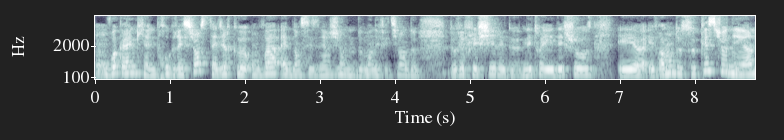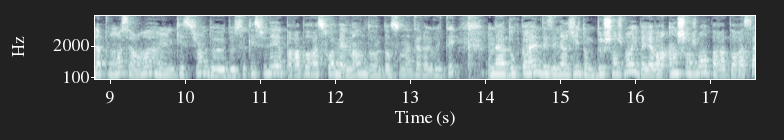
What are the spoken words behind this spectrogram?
on voit quand même qu'il y a une progression, c'est-à-dire qu'on va être dans ces énergies, on nous demande effectivement de, réfléchir et de nettoyer des choses et, euh, vraiment de se questionner. Hein. Là, pour moi, c'est vraiment une question de, se questionner par rapport à soi-même, hein, dans, son intériorité. On a donc quand même des énergies donc, de changement, il va y avoir un changement par rapport à ça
